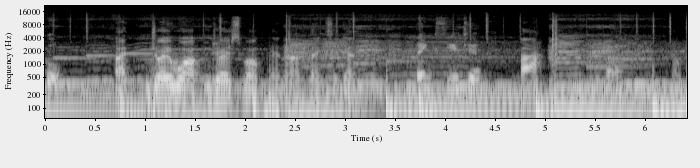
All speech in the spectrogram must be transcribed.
Cool. All right. Enjoy your walk. Enjoy your smoke, and uh, thanks again. Thanks, you too. Bye. Bye. Nope.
